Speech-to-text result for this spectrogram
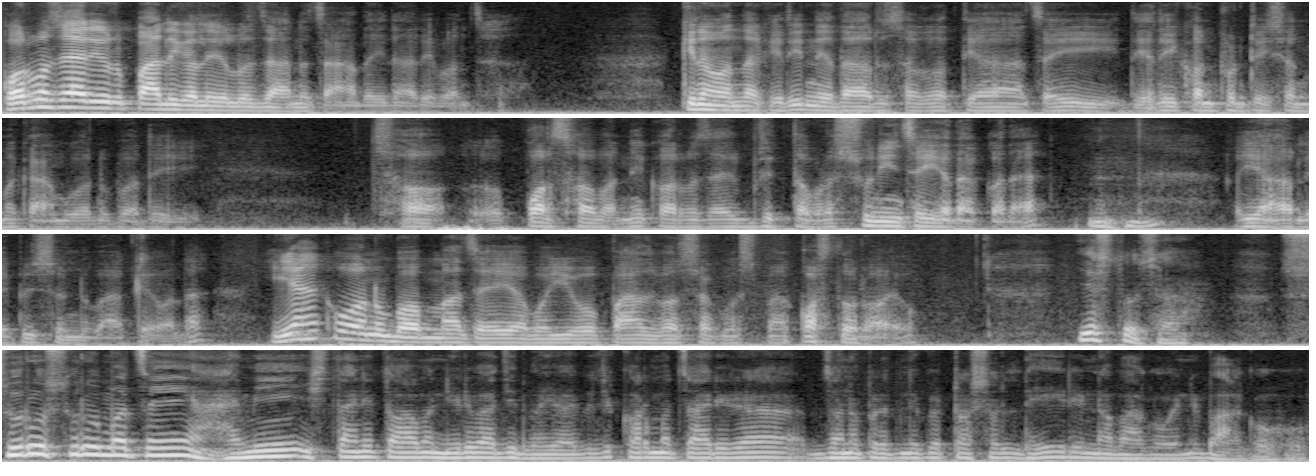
कर्मचारीहरू पालिका लेभलमा जान चाहँदैन अरे भन्छ। किन भन्दाखेरि नेताहरूसँग त्यहाँ चाहिँ धेरै कन्फ्रन्टेसनमा काम गर्नुपर्ने छ पर्छ भन्ने कर्मचारी वृत्तबाट सुनिन्छ यदा कदा यहाँहरूले पनि सुन्नुभएकै होला। यहाँको अनुभवमा चाहिँ अब यो पाँच वर्षको उसमा कस्तो रह्यो? यस्तो छ। सुरु सुरुमा चाहिँ हामी स्थानीय तहमा निर्वाचित भइसकेपछि कर्मचारी र जनप्रतिनिधिको टसल धेरै नभएको भने भएको हो।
